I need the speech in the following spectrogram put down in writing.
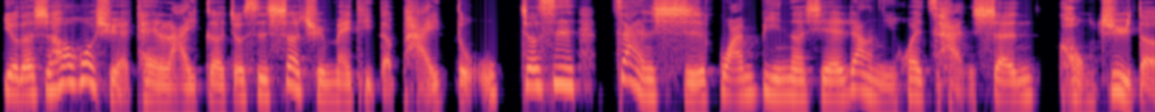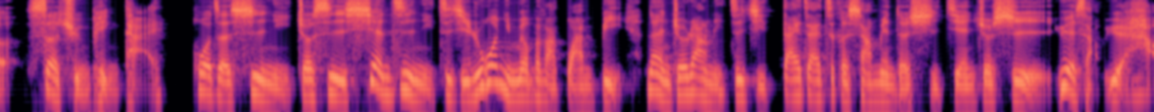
有的时候或许也可以来一个，就是社群媒体的排毒，就是暂时关闭那些让你会产生恐惧的社群平台，或者是你就是限制你自己。如果你没有办法关闭，那你就让你自己待在这个上面的时间就是越少越好，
